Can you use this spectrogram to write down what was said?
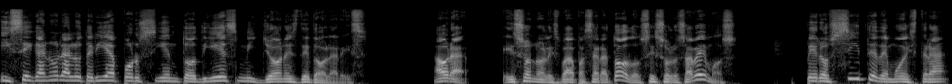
y se ganó la lotería por 110 millones de dólares. Ahora, eso no les va a pasar a todos, eso lo sabemos, pero sí te demuestra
